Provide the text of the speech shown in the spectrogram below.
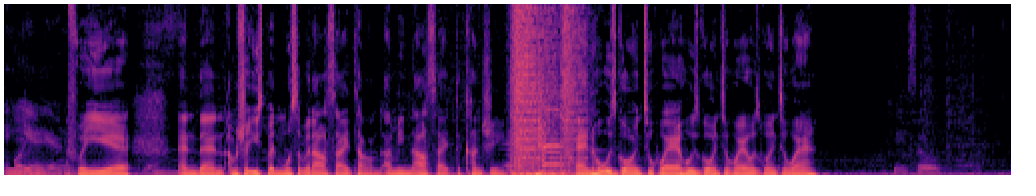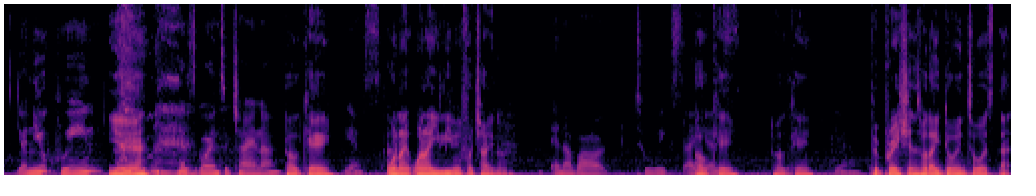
A year. For a year, and then I'm sure you spend most of it outside town. I mean, outside the country. And who is going to where? Who is going to where? Who's going to where? Okay, your new queen Yeah. is going to China Okay. Yes. When I when are you leaving for China? in about two weeks, I think. Okay. guess. Okay. Yeah. Preparations. What are you doing towards that?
